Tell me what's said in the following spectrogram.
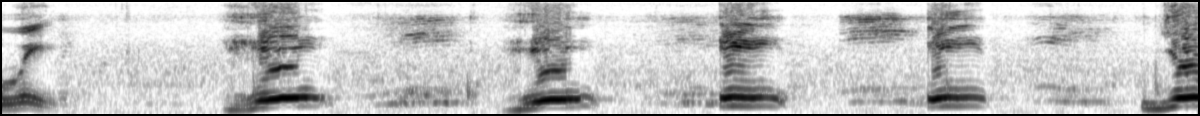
ওয়ে। হে হে, ই ই, ইউ।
